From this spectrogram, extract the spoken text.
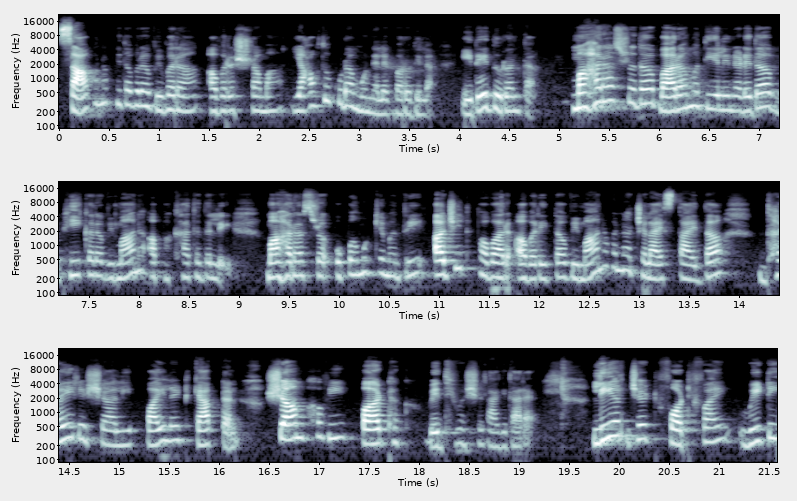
ಸಾವನ್ನಪ್ಪಿದವರ ವಿವರ, ಅವರ ಶ್ರಮ ಯಾವುದೂ ಕೂಡ ಮುನ್ನೆಲೆಗೆ ಬರೋದಿಲ್ಲ. ಇದೇ ದುರಂತ. ಮಹಾರಾಷ್ಟ್ರದ ಬಾರಾಮತಿಯಲ್ಲಿ ನಡೆದ ಭೀಕರ ವಿಮಾನ ಅಪಘಾತದಲ್ಲಿ ಮಹಾರಾಷ್ಟ್ರ ಉಪಮುಖ್ಯಮಂತ್ರಿ ಅಜಿತ್ ಪವಾರ್ ಅವರಿದ್ದ ವಿಮಾನವನ್ನು ಚಲಾಯಿಸ್ತಾ ಇದ್ದ ಧೈರ್ಯಶಾಲಿ ಪೈಲಟ್ ಕ್ಯಾಪ್ಟನ್ ಶಾಂಭವಿ ಪಾಠಕ್ ವಿಧಿವಶರಾಗಿದ್ದಾರೆ. ಲಿಯರ್ ಜೆಟ್ ಫಾರ್ಟಿ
